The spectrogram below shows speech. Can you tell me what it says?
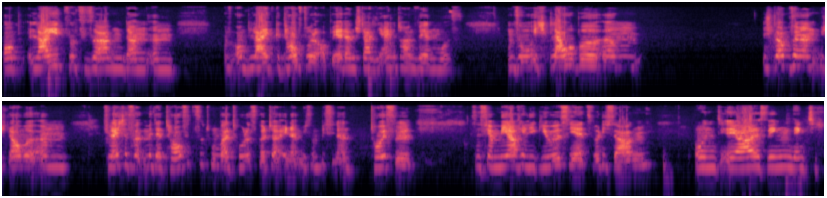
ob Light sozusagen dann, ähm, ob Light getauft wurde, ob er dann staatlich eingetragen werden muss. Und so, ich glaube, ähm, ich glaube, wenn man, ich glaube, ähm, vielleicht hat es was mit der Taufe zu tun, weil Todesgötter erinnert mich so ein bisschen an Teufel. Es ist ja mehr religiös jetzt, würde ich sagen. Und ja, deswegen denkt sich,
